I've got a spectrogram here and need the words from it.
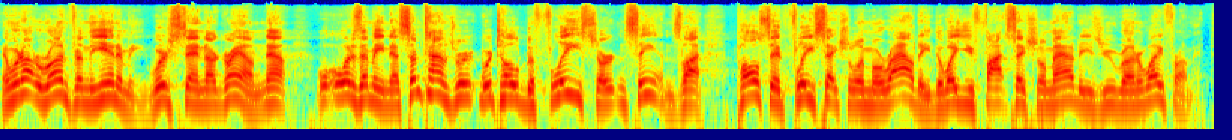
And we're not run from the enemy. We're stand our ground. Now, what does that mean? Now, sometimes we're, we're told to flee certain sins. Like Paul said, flee sexual immorality. The way you fight sexual immorality is you run away from it.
